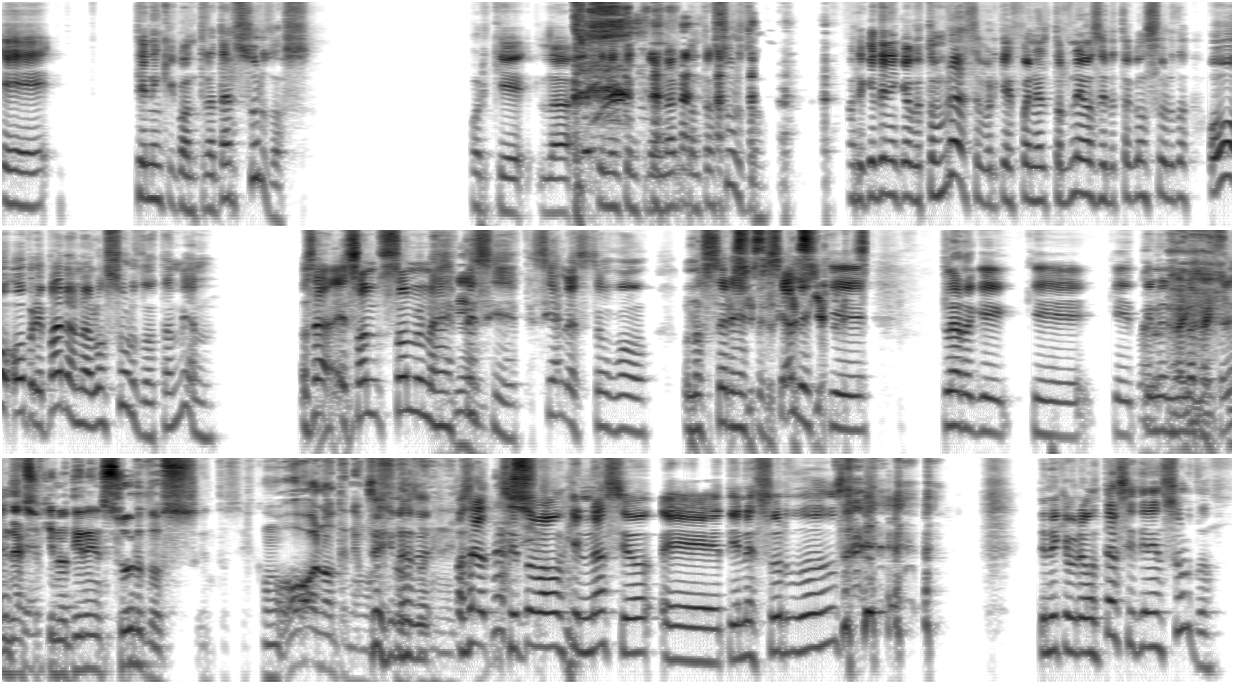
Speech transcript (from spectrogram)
eh, tienen que contratar zurdos. Porque la, tienen que entrenar contra zurdos. Porque tienen que acostumbrarse, porque fue en el torneo se les toca un zurdo. O, o preparan a los zurdos también. O sea, son, son unas Bien. especies especiales, son como unos seres Especies especiales, especiales. que, claro, que, que, que Claro, tienen hay, una hay gimnasios que no tienen zurdos, entonces como, oh, no tenemos Sí, no zurdos sé. en el O sea, si gimnasio. tú vas a un gimnasio, eh, ¿tienes zurdos? Tienes que preguntar si tienen zurdos.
